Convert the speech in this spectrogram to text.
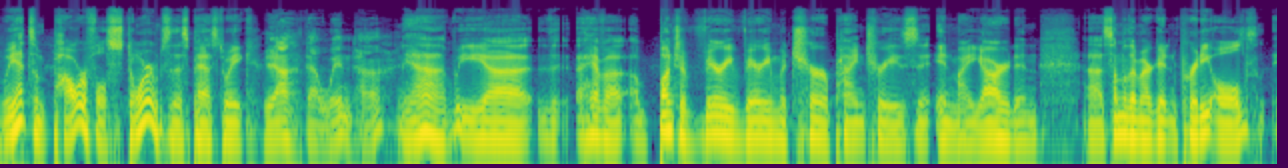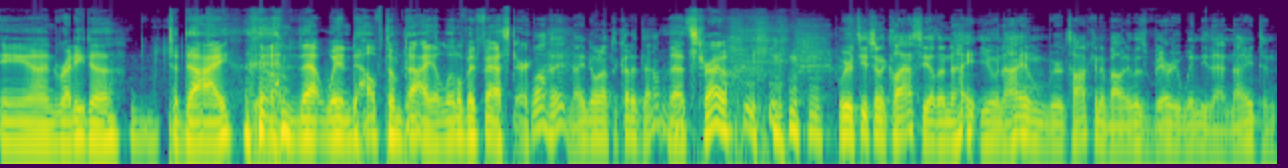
We had some powerful storms this past week. Yeah, that wind, huh? Yeah, we. Uh, th- I have a, a bunch of very, very mature pine trees in my yard, and uh, some of them are getting pretty old and ready to to die. and that wind helped them die a little bit faster. Well, hey, now you don't have to cut it down. Right? That's true. we were teaching a class the other night, you and I, and we were talking about it was very windy that night, and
